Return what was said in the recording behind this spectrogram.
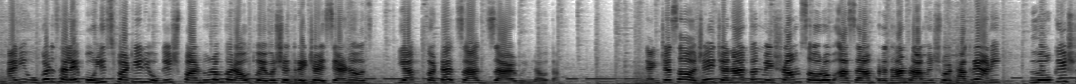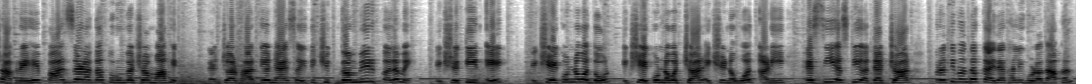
आणि उघड झालंय पोलीस पाटील योगेश पांडुरंग राऊत वयवर्ष त्रेचाळीस यानंच या कटाचा जाळ विणला होता. त्यांच्यासह अजय जनार्दन मेश्राम सौरभ आसाराम प्रधान रामेश्वर ठाकरे आणि लोकेश ठाकरे हे पाच जण आता तुरुंगाच्या मागे. त्यांच्यावर भारतीय न्याय संहितेची गंभीर कलमे एकशे तीन एक एकशे एकोणनव्वद दोन एकशे एकोणनव्वद चार एकशे नव्वद आणि एस सी एस टी अत्याचार प्रतिबंधक कायद्याखाली गुन्हा दाखल.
